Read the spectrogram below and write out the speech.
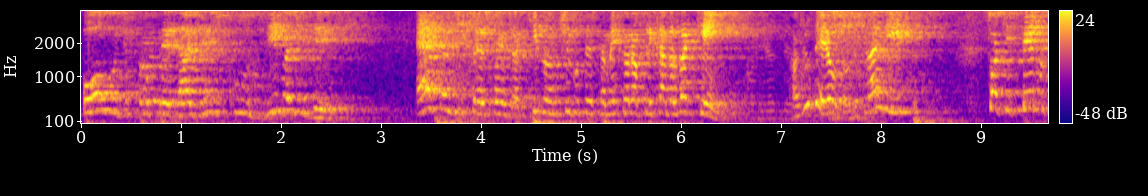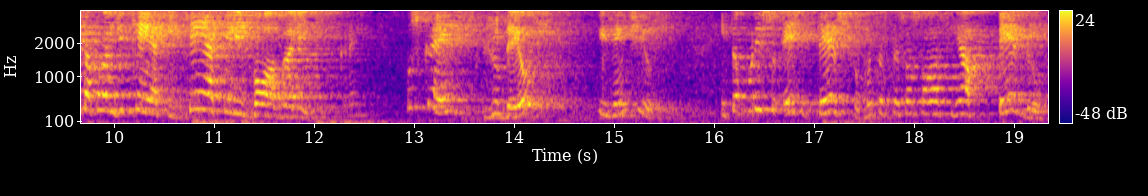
povo de propriedade exclusiva de Deus. Essas expressões aqui no Antigo Testamento eram aplicadas a quem? A judeus, aos israelitas. Só que Pedro está falando de quem aqui? Quem é aquele vós ali? Os crentes, judeus e gentios. Então, por isso, esse texto, muitas pessoas falam assim: ah, Pedro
